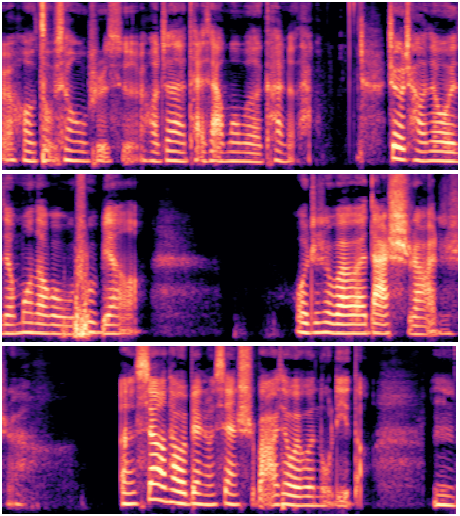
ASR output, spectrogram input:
然后走向吴世勋，然后站在台下默默的看着他。这个场景我已经梦到过无数遍了。我这是 YY 大师啊，这是。嗯，希望它会变成现实吧，而且我也会努力的。嗯，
